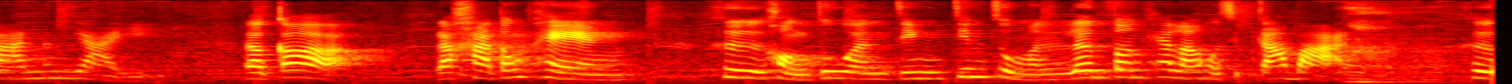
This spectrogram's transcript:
ร้านมันใหญ่ แล้วก็ราคาต้องแพง คือของจวนจริงจิ้มจุ่มมันเริ่มต้นแค่ร้อยหกสิบเก้าบาท คือ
